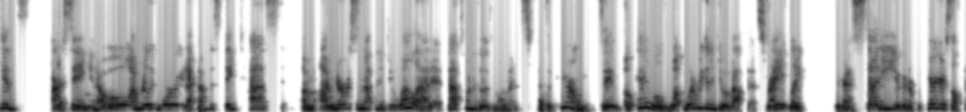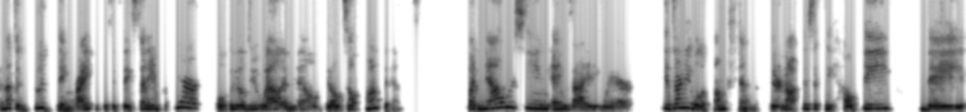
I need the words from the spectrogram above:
kids are saying, you know, oh, I'm really worried. I have this big test. I'm, I'm nervous. I'm not going to do well at it. That's one of those moments as a parent when you say, okay, well, what, what are we going to do about this? Right? Like you're going to study, you're going to prepare yourself. And that's a good thing, right? Because if they study and prepare, hopefully they'll do well and they'll build self confidence. But now we're seeing anxiety where kids aren't able to function. They're not physically healthy. They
